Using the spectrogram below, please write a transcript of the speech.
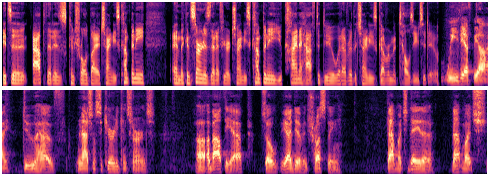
it's an app that is controlled by a Chinese company. And the concern is that if you're a Chinese company, you kind of have to do whatever the Chinese government tells you to do. We, the FBI, do have national security concerns uh, about the app. So the idea of entrusting that much data, that much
